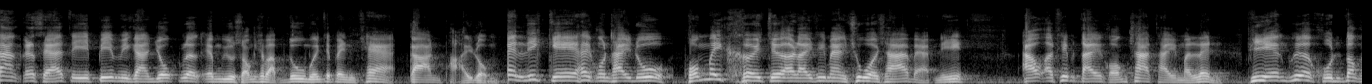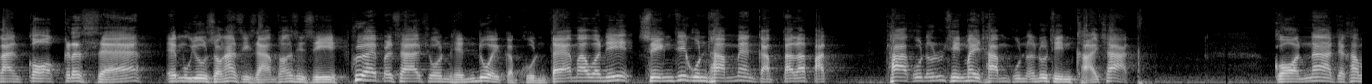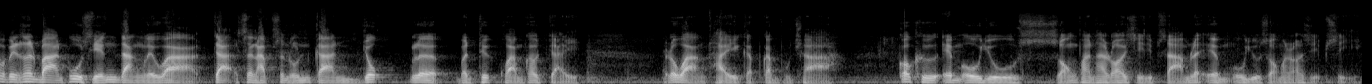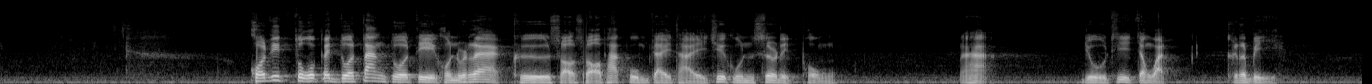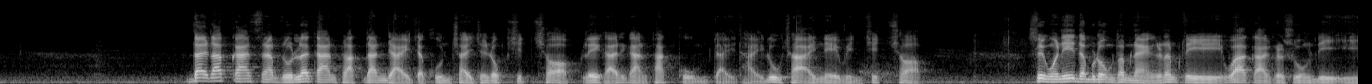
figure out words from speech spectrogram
สร้างกระแสตีปี๊บมีการยกเลิก MU สองฉบับดูเหมือนจะเป็นแค่การผายลมเล่นลิเกให้คนไทยดู ผมไม่เคยเจออะไรที่แม่งชั่วช้าแบบนี้ เอาอธิปไตยของชาติไทยมาเล่น เพียงเพื่อคุณต้องการเกาะกระแส MU 2543 244 เพื่อให้ประชาชนเห็นด้วยกับคุณ แต่มาวันนี้สิ่งที่คุณทำแม่งกลับตาลปัด ถ้าคุณอนุทินไม่ทำคุณอนุทินขายชาติ ก่อนหน้าจะเข้ามาเป็นรัฐบาลผู้เสียงดังเลยว่า จะสนับสนุนการยกเลิกบันทึกความเข้าใจ ระหว่างไทยกับกัมพูชา ก็คือ MOU 2543 และ MOU 2544 คนที่ตัวเป็นตัวตั้งตัวตีคนแรกคือสสพักภูมิใจไทย ชื่อคุณสริตพงศ์นะฮะอยู่ที่จังหวัดกระบี่ ได้รับการสนับสนุนและการผลักดันใหญ่จากคุณชัยชนกชิดชอบ เลขาธิการพักภูมิใจไทย ลูกชายเนวินชิดชอบ ซึ่งวันนี้ดำรงตำแหน่งรัฐมนตรีว่าการกระทรวงดีอี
